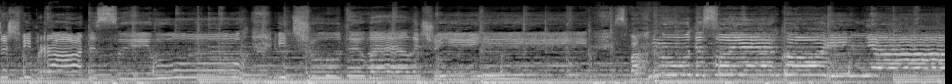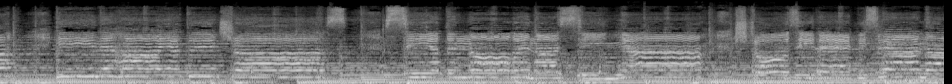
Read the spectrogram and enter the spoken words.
Можеш вібрати силу, відчути велич її, збагнути своє коріння і не гаяти час, сіяти нове насіння, що зійде після нас,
